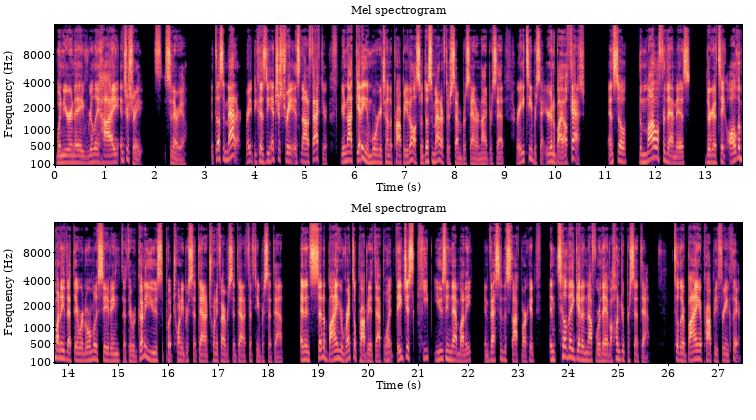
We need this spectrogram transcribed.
when you're in a really high interest rate scenario? It doesn't matter, right? Because the interest rate is not a factor. You're not getting a mortgage on the property at all. So it doesn't matter if they're 7% or 9% or 18%. You're going to buy all cash. And so the model for them is they're going to take all the money that they were normally saving, that they were going to use to put 20% down or 25% down or 15% down. And instead of buying a rental property at that point, they just keep using that money, invest in the stock market until they get enough where they have 100% down, until they're buying a property free and clear.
